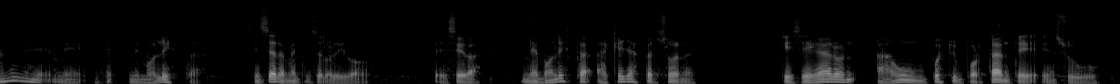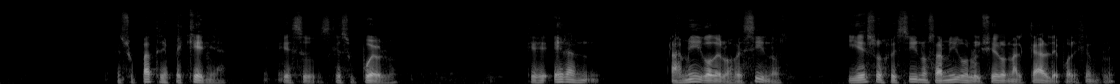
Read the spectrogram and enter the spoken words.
a- mí me- me- me molesta, sinceramente se lo digo, eh, Seba, me molesta aquellas personas que llegaron a un puesto importante en su, en su patria pequeña, que es su, que su pueblo, que eran amigos de los vecinos, y esos vecinos amigos lo hicieron alcalde, por ejemplo,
